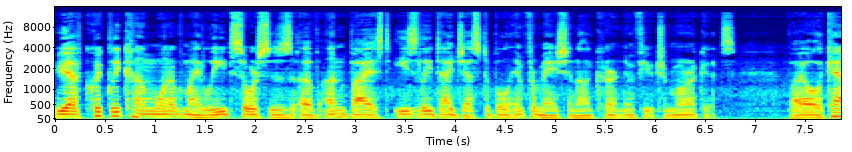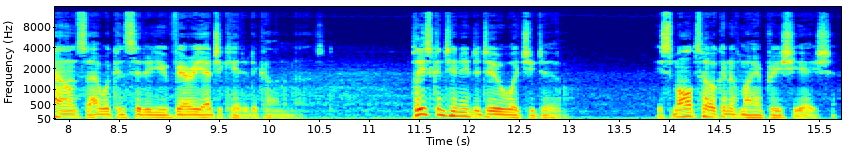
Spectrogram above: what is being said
You have quickly come one of my lead sources of unbiased, easily digestible information on current and future markets. By all accounts, I would consider you very educated economist. Please continue to do what you do. A small token of my appreciation.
